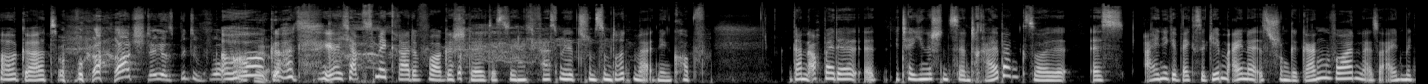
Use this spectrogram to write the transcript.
Oh Gott. Stell dir das bitte vor. Oh Naja. Gott, ja, ich habe es mir gerade vorgestellt, deswegen ich fasse mir jetzt schon zum dritten Mal in den Kopf. Dann auch bei der äh, italienischen Zentralbank soll es einige Wechsel geben. Einer ist schon gegangen worden, also ein Mit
